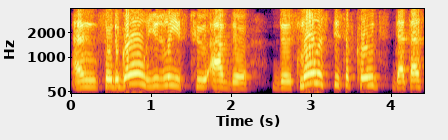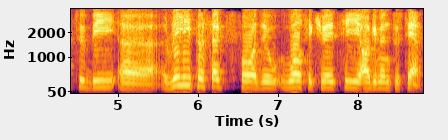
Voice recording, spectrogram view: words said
and so the goal usually is to have the the smallest piece of code that has to be uh, really perfect for the whole security argument to stand.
